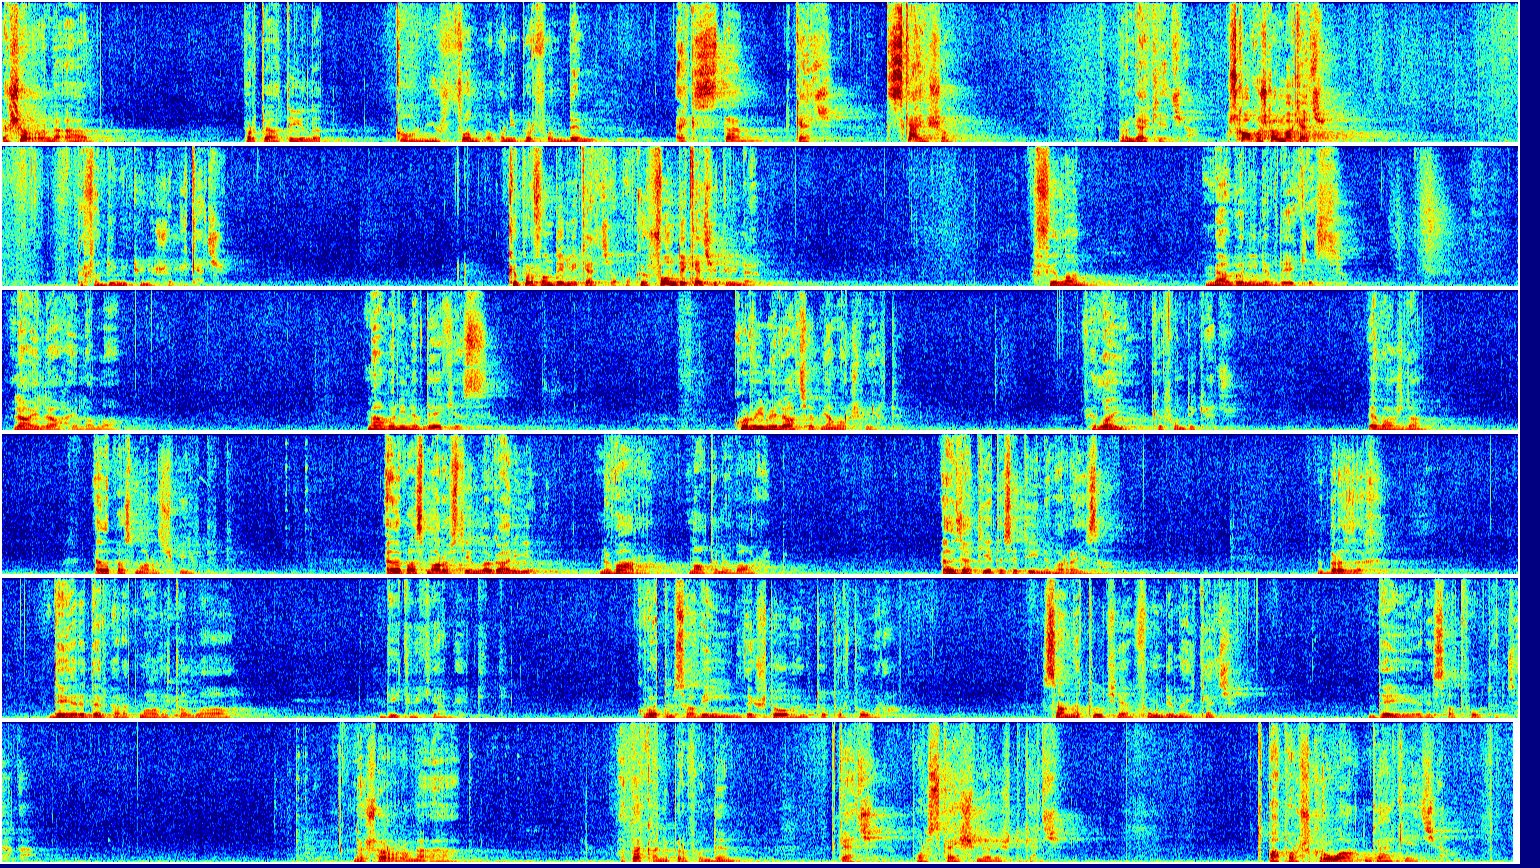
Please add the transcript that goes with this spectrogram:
Le sherre meab, për të atilët, ka një fund, apo një përfundim ekstrem të keq. Skajshëm për nga e keqja. S'ka ku shkon ma keq. Përfundimi i tyne shumë i keq. Ky përfundim i keq, apo ky fund i keq i tyne, fillon me agonin e vdekjes. La ilaha illallah. Me agonin e vdekjes. Kur vijnë melaqet, m'ia marrë shpirtin. Filloi, ky fund i keq. E vazhdon. Edhe pas marrjes së shpirtit. Edhe pas marrjes së tij në llogari në varr, natën e varrit. Edhe gjatë jetës së tij në varreza. Në berzah. Deri del para të madhit Allah. Ditën e Kiametit, ku vetëm sa vijnë dhe i shtohen këto tortura, sa më tutje fundi më i keq, derisa të futet xhehenem. Le sherre meab, ata kanë një përfundim të keq, por skajshmërisht të keq. Të papërshkruar nga e keqja.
